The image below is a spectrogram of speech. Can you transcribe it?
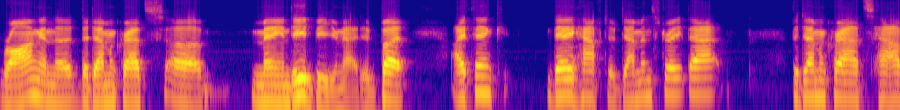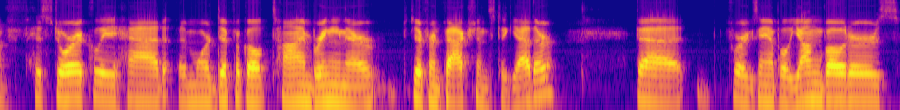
wrong, and the the Democrats uh, may indeed be united, but I think they have to demonstrate that the Democrats have historically had a more difficult time bringing their different factions together. That, for example, young voters,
